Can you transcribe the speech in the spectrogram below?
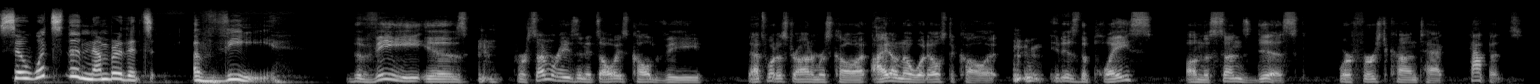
So what's the number that's a V? The V is, for some reason, it's always called V. That's what astronomers call it. I don't know what else to call it. it is the place on the sun's disk where first contact happens.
